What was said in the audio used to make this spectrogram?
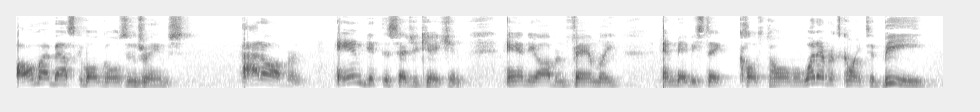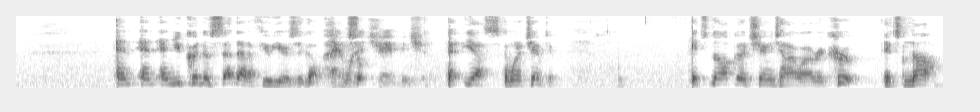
all my basketball goals and dreams at Auburn and get this education and the Auburn family and maybe stay close to home or whatever it's going to be. And and, and you couldn't have said that a few years ago. And win So- a championship. uh, yes, and win a championship. It's not going to change how I recruit. It's not.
